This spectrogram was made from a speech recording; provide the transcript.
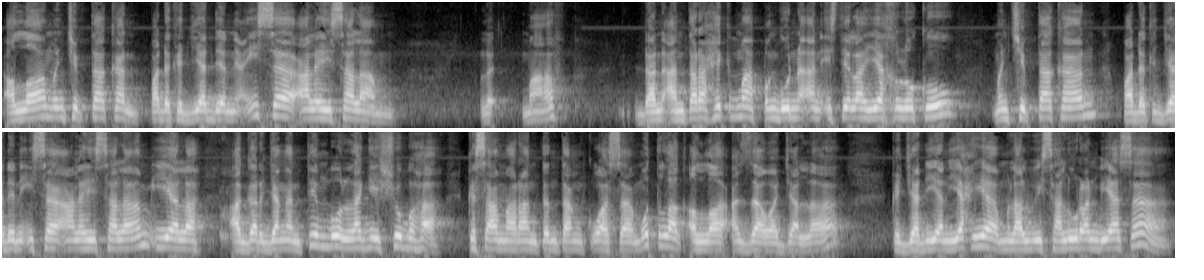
Allah menciptakan pada kejadian Isa alaihissalam maaf. Dan antara hikmah penggunaan istilah yakhluqu menciptakan pada kejadian Isa alaihissalam ialah agar jangan timbul lagi syubhah kesamaran tentang kuasa mutlak Allah azza wa jalla. Kejadian Yahya melalui saluran biasa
